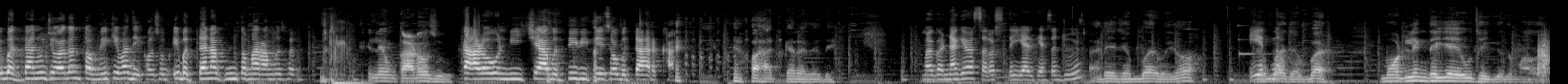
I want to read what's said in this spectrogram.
એ બધાનું જવા દો તમે કેવા દેખાવ છો? એ બધાના ગુણ તમારામાં છે. એટલે હું કાળો છું. કાળો નીચા બધી રીતે છો બધા હરખા. વાત કરે છે તે. મારા ઘરના કેવા સરસ તૈયાર થયા છે જોયું? અરે જબ્બર ભાઈ હો. જબ્બર જબ્બર. મોડલિંગ થઈ જાય એવું થઈ ગયું તમારું.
